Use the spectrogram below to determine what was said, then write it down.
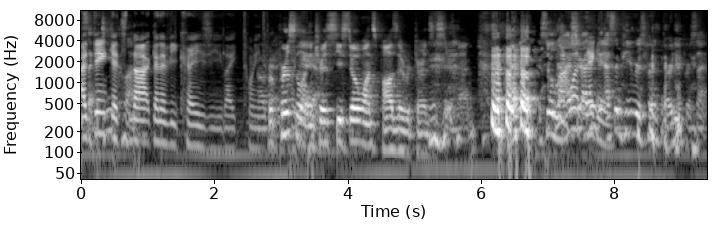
I That's a think it's not gonna be crazy like 2020. For Okay. personal Yeah, yeah. interest, he still wants positive returns this year, man. So last one year, I think the. S and P returned thirty percent.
